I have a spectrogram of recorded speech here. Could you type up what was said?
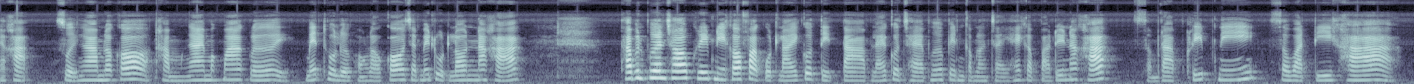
นะคะสวยงามแล้วก็ทำง่ายมากๆเลย เม็ดถั่วเหลืองของเราก็จะไม่หลุดล่อนนะคะ ถ้าเพื่อนๆชอบคลิปนี้ก็ฝากกดไลค์ กดติดตาม และกดแชร์เพื่อเป็นกำลังใจให้กับป้าด้วยนะคะสำหรับคลิปนี้ สวัสดีค่ะ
